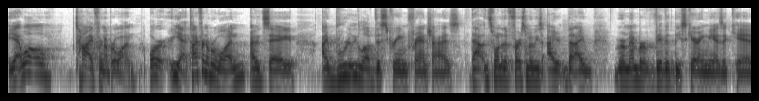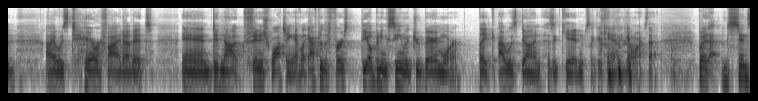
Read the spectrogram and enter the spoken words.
yeah, well, tie for number one, or yeah, tie for number one. I would say I really love the Scream franchise. That was one of the first movies I that I remember vividly scaring me as a kid. I was terrified of it and did not finish watching it. Like after the first, the opening scene with Drew Barrymore, like I was done as a kid. It was like I can't, I can't watch that. But uh, since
